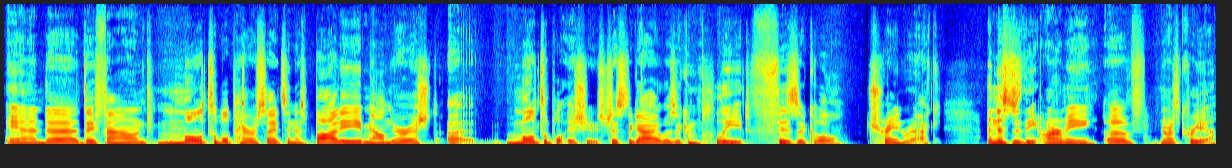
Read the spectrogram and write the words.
and uh, they found multiple parasites in his body, malnourished, uh, multiple issues. Just the guy was a complete physical train wreck. And this is the army of North Korea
